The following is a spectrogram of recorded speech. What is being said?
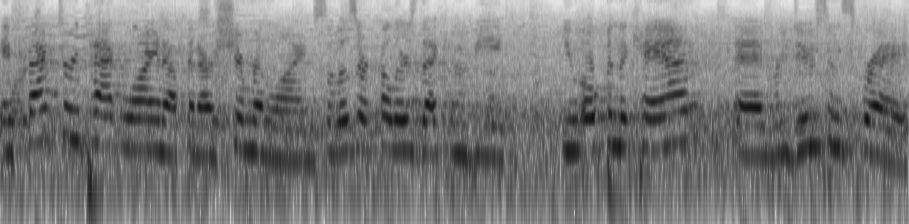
a factory pack lineup in our Shimrin line. So those are colors that can be, you open the can and reduce and spray.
